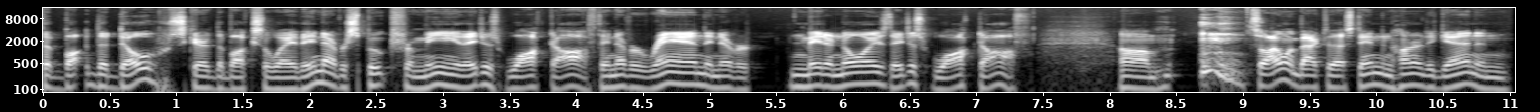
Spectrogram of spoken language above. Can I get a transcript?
the the doe scared the bucks away. They never spooked from me. They just walked off. They never ran. They never made a noise. They just walked off. Um, so I went back to that stand and hunted again, and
